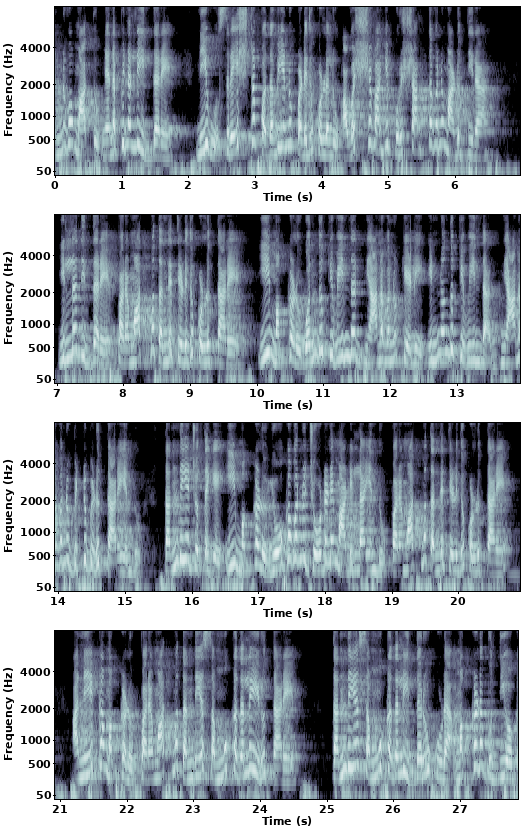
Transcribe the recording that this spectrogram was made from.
ಅನ್ನುವ ಮಾತು ನೆನಪಿನಲ್ಲಿ ಇದ್ದರೆ, ನೀವು ಶ್ರೇಷ್ಠ ಪದವಿಯನ್ನು ಪಡೆದುಕೊಳ್ಳಲು ಅವಶ್ಯವಾಗಿ ಪುರುಷಾರ್ಥವನ್ನು ಮಾಡುತ್ತೀರಾ? ಇಲ್ಲದಿದ್ದರೆ ಪರಮಾತ್ಮ ತಂದೆ ತಿಳಿದುಕೊಳ್ಳುತ್ತಾರೆ. ಈ ಮಕ್ಕಳು ಒಂದು ಕಿವಿಯಿಂದ ಜ್ಞಾನವನ್ನು ಕೇಳಿ ಇನ್ನೊಂದು ಕಿವಿಯಿಂದ ಜ್ಞಾನವನ್ನು ಬಿಟ್ಟು ಬಿಡುತ್ತಾರೆ ಎಂದು. ತಂದೆಯ ಜೊತೆಗೆ ಈ ಮಕ್ಕಳು ಯೋಗವನ್ನು ಜೋಡಣೆ ಮಾಡಿಲ್ಲ ಎಂದು ಪರಮಾತ್ಮ ತಂದೆ ತಿಳಿದುಕೊಳ್ಳುತ್ತಾರೆ. ಅನೇಕ ಮಕ್ಕಳು ಪರಮಾತ್ಮ ತಂದೆಯ ಸಮ್ಮುಖದಲ್ಲೇ ಇರುತ್ತಾರೆ. ತಂದೆಯ ಸಮ್ಮುಖದಲ್ಲಿ ಇದ್ದರೂ ಕೂಡ ಮಕ್ಕಳ ಬುದ್ಧಿಯೋಗ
